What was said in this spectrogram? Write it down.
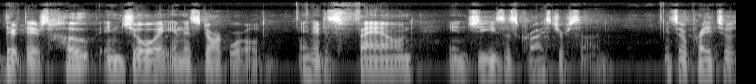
that there's hope and joy in this dark world, and it is found in Jesus Christ, your Son. And so pray that you'll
